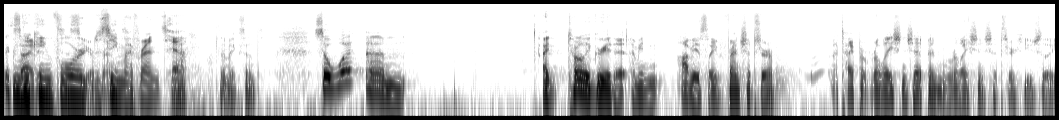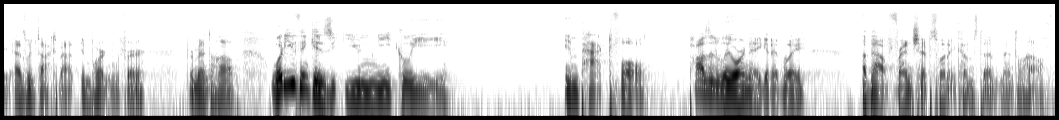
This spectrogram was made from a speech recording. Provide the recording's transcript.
Excited looking to see forward to, seeing my friends. Yeah. That makes sense. So what? Um, I totally agree that I mean, obviously, friendships are a type of relationship, and relationships are hugely, as we've talked about, important for for mental health. What do you think is uniquely impactful, positively or negatively, about friendships when it comes to mental health,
